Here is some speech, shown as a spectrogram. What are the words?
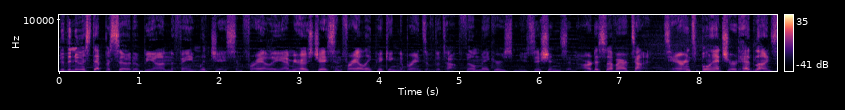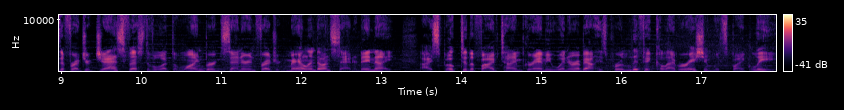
to the newest episode of Beyond the Fame with Jason Fraley. I'm your host, Jason Fraley, picking the brains of the top filmmakers, musicians, and artists of our time. Terence Blanchard headlines the Frederick Jazz Festival at the Weinberg Center in Frederick, Maryland on Saturday night. I spoke to the five time Grammy winner about his prolific collaboration with Spike Lee,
